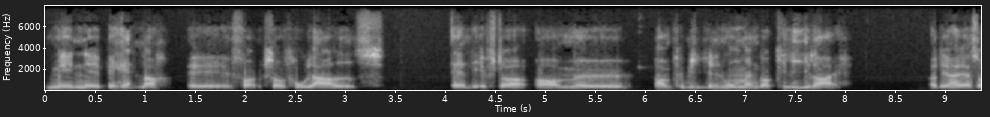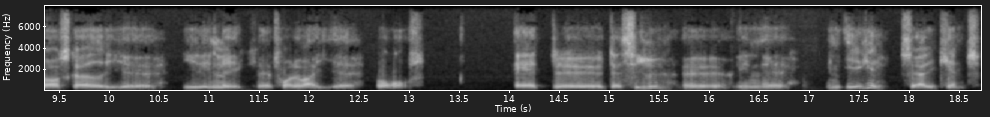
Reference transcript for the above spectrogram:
men øh, behandler øh, folk så utroligt anderledes, alt efter om, øh, om familien er nogen, man godt kan lide eller ej. Og det har jeg så også skrevet i, øh, i et indlæg, jeg tror det var i øh, Aarhus, at øh, da Sille, øh, en, øh, en ikke særlig kendt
